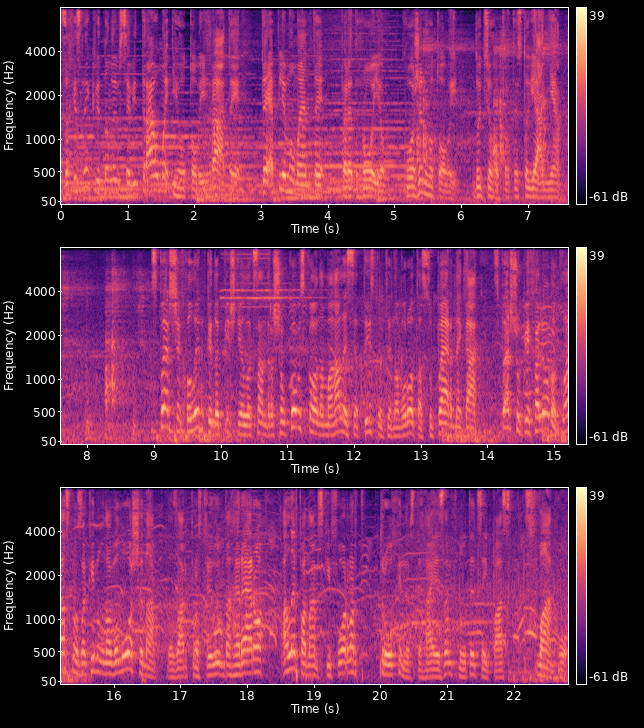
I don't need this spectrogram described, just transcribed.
Захисник відновився від травми і готовий грати. Теплі моменти перед грою. Кожен готовий до цього протистояння. З перших хвилин підопічні Олександра Шовковського намагалися тиснути на ворота суперника. Спершу Піхальонок класно закинув на Волошина. Назар прострілив на Гереро, але панамський форвард трохи не встигає замкнути цей пас з флангу.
